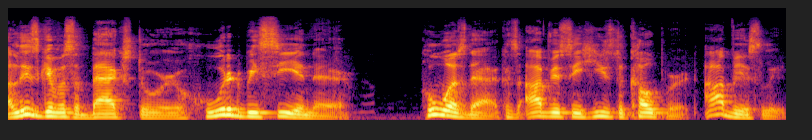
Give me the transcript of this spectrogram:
At least give us a backstory. Who did we see in there? Who was that? Because obviously he's the culprit. Obviously.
